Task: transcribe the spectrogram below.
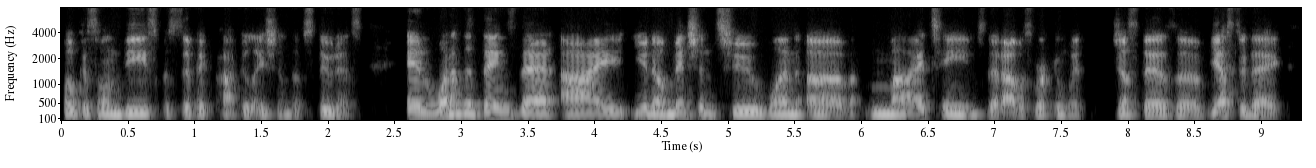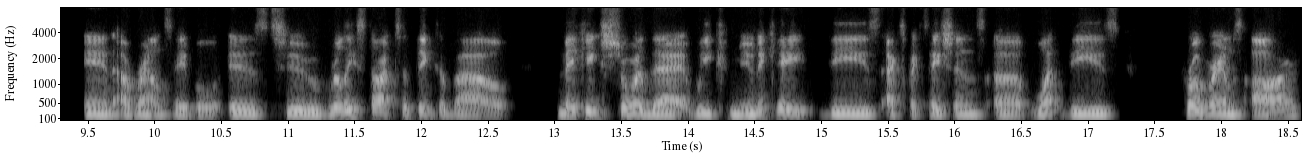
focus on these specific populations of students? And one of the things that I, you know, mentioned to one of my teams that I was working with just as of yesterday in a roundtable is to really start to think about making sure that we communicate these expectations of what these programs are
